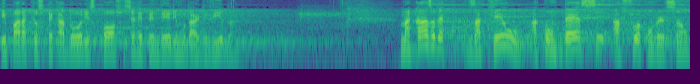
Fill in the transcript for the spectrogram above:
e para que os pecadores possam se arrepender e mudar de vida. Na casa de Zaqueu acontece a sua conversão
